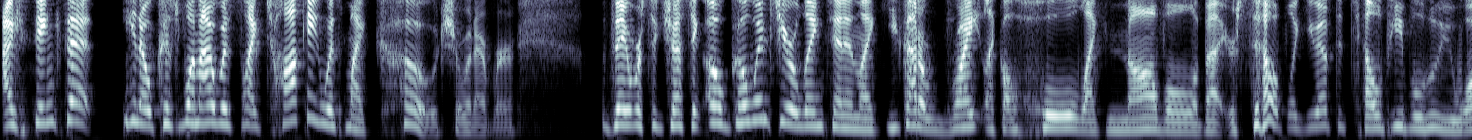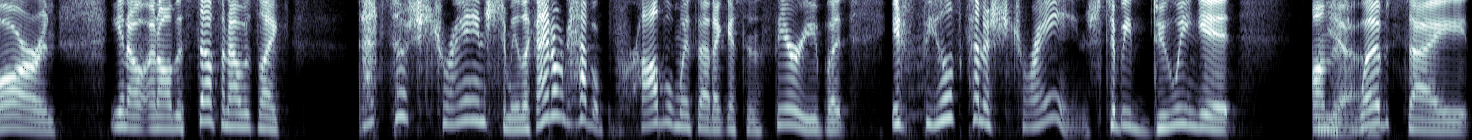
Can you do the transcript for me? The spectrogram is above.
I think that, you know, because when I was like talking with my coach or whatever, they were suggesting, oh, go into your LinkedIn and like you got to write like a whole like novel about yourself. Like you have to tell people who you are and, you know, and all this stuff. And I was like, that's so strange to me. Like I don't have a problem with that, I guess, in theory, but it feels kind of strange to be doing it on Yeah. this website.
